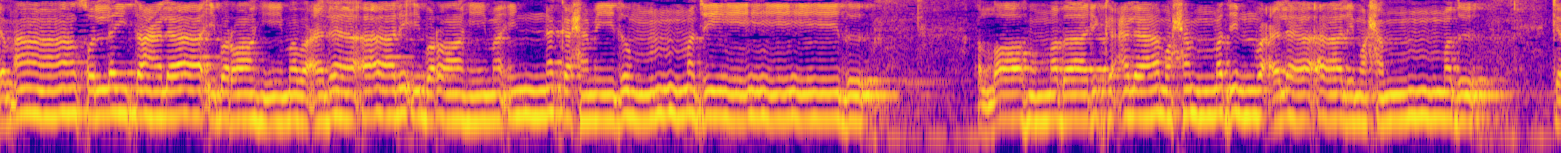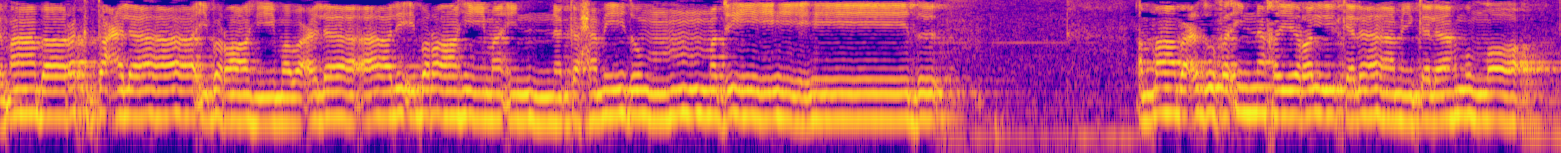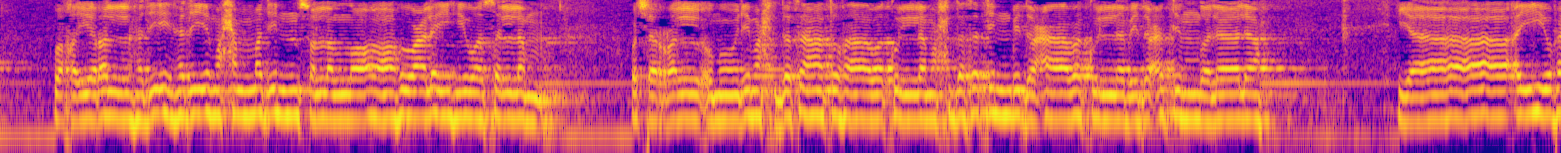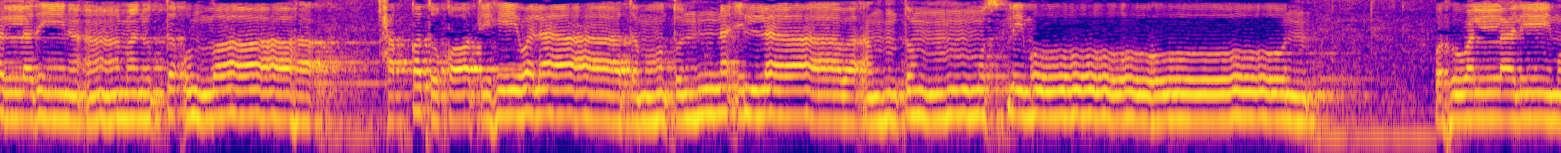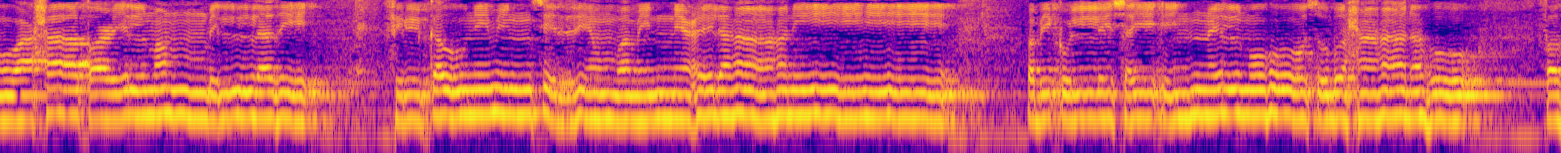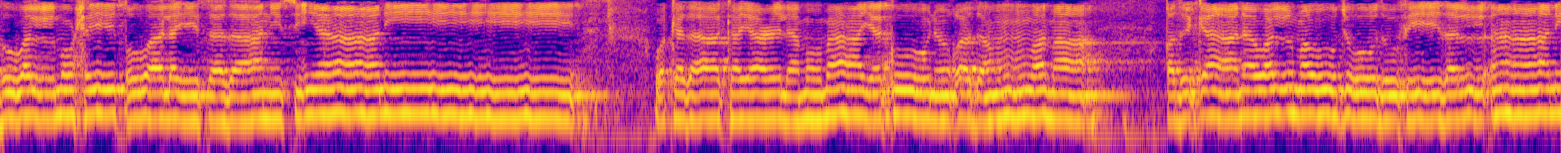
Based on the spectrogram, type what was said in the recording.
كما صليت على إبراهيم وعلى آل إبراهيم إنك حميد مجيد. اللهم بارك على محمد وعلى آل محمد كما باركت على إبراهيم وعلى آل إبراهيم إنك حميد مجيد. أما بعد فإن خير الكلام كلام الله وخير الهدي هدي محمد صلى الله عليه وسلم وشر الأمور محدثاتها وكل محدثة بدعة وكل بدعة ضلالة. يا أيها الذين آمنوا اتقوا الله حق تقاته ولا تموتن إلا وأنتم مسلمون. وهو العليم وحاط علما بالذي في الكون من سر ومن إعلان وبكل شيء فهو المحيط وليس ذا نسيان. وكذاك يعلم ما يكون غدا وما قد كان والموجود في ذا الآن.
